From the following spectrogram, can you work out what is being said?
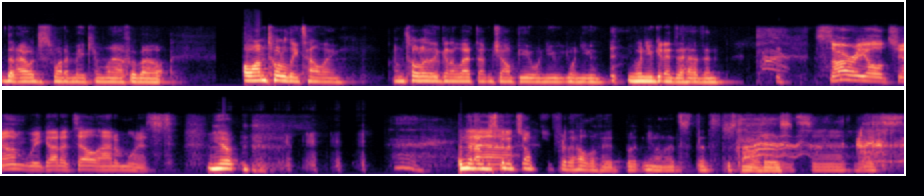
that I would just want to make him laugh about. Oh, I'm totally telling. I'm totally gonna let them jump you when you when you when you get into heaven. Sorry, old chum, we gotta tell Adam West. Yep. And then I'm just gonna jump you for the hell of it, but you know that's that's just how it is. It's, uh, it's,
